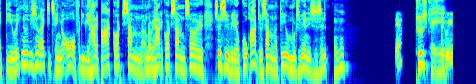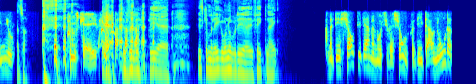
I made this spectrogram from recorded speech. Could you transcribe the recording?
at det er jo ikke noget, vi sådan rigtig tænker over, fordi vi har det bare godt sammen, og når vi har det godt sammen, så, øh, så synes jeg, vi laver god radio sammen, og det er jo motiverende i sig selv. Mm-hmm. Plus kage. Er du enig jo? Altså, Plus kage. ja, selvfølgelig. Det, er, det skal man ikke undervurdere effekten af. Men det er sjovt, det der med motivation, fordi der er jo nogen, der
